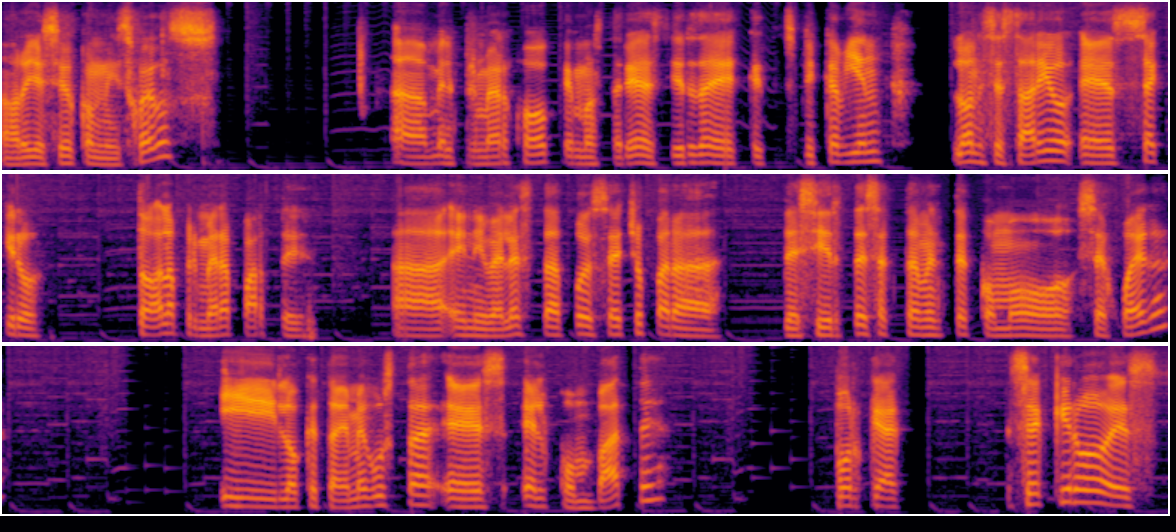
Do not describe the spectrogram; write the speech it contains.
ahora yo sigo con mis juegos. el primer juego que me gustaría decir de que explica bien lo necesario es Sekiro. Toda la primera parte. Uh, el nivel está pues hecho para decirte exactamente cómo se juega. Y lo que también me gusta es el combate porque Sekiro es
